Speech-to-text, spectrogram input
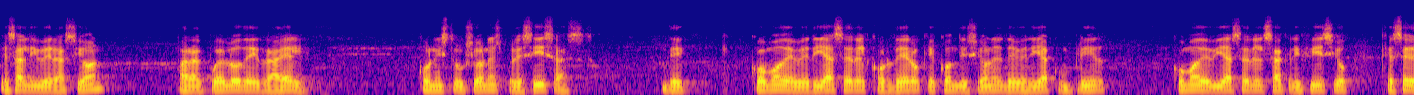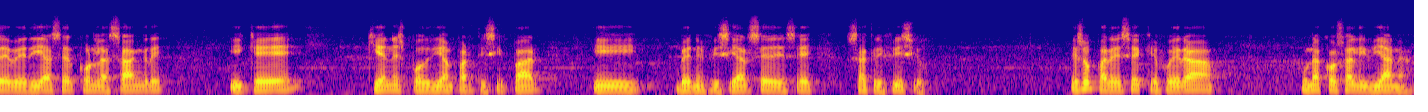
esa liberación para el pueblo de Israel, con instrucciones precisas de cómo debería ser el cordero, qué condiciones debería cumplir, cómo debía ser el sacrificio, qué se debería hacer con la sangre y qué quiénes podrían participar y beneficiarse de ese sacrificio. Eso parece que fuera una cosa liviana,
